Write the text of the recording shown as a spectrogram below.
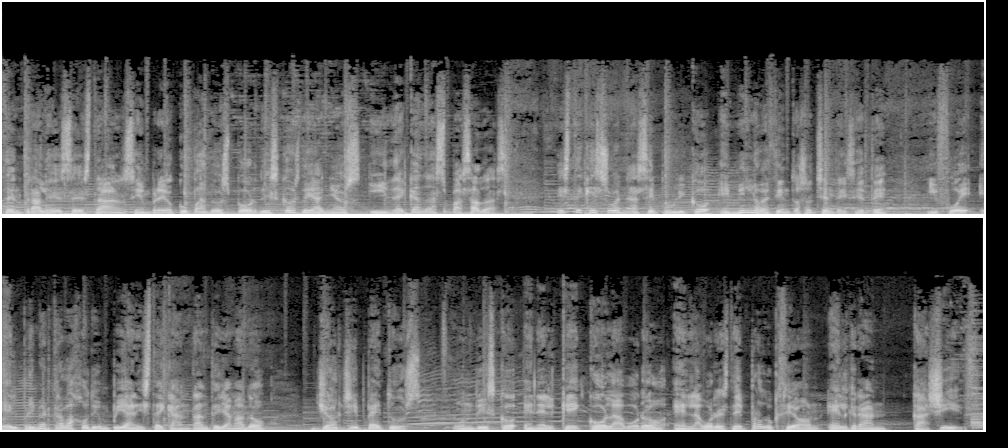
centrales están siempre ocupados por discos de años y décadas pasadas. Este que suena se publicó en 1987 y fue el primer trabajo de un pianista y cantante llamado Georgie Petus, un disco en el que colaboró en labores de producción el gran Kashif.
